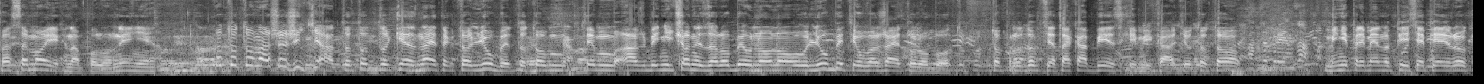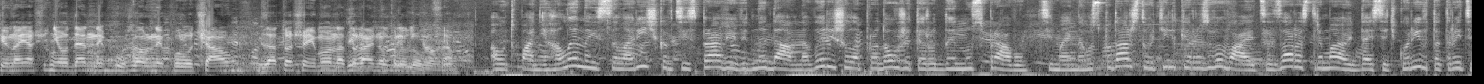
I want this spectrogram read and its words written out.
Пасемо їх на полонині. Ну, то, то наше життя, то, то таке, знаєте, хто любить, то, то тим аж би нічого не заробив, але ну, любить і вважає ту роботу. То продукція така без хімікатів. То, то мені примерно 55 років, але я ще ні один укол не отримав за те, що йому натуральну продукцію. А от пані Галина із села Річка в цій справі віднедавна вирішила продовжити родинну справу. Сімейне господарство тільки розвивається. Зараз тримають 10 корів та 30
